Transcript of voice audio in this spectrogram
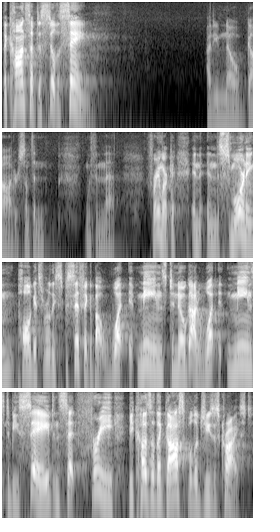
the concept is still the same. How do you know God or something within that? Framework. And, and this morning, Paul gets really specific about what it means to know God, what it means to be saved and set free because of the gospel of Jesus Christ.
